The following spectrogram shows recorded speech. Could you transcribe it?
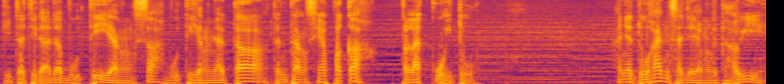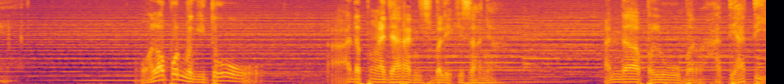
Kita tidak ada bukti yang sah bukti yang nyata tentang siapakah pelaku itu. Hanya Tuhan saja yang mengetahui. Walaupun begitu ada pengajaran di sebalik kisahnya. Anda perlu berhati-hati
